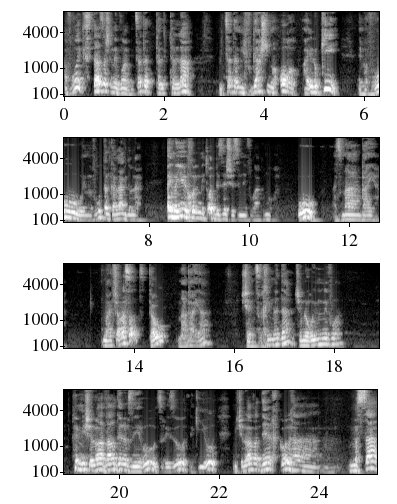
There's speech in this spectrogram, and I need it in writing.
עברו אקסטזה של נבואה, מצד הטלטלה, מצד המפגש עם האור האלוקי, הם עברו, הם עברו טלטלה גדולה. הם היו יכולים לטעות בזה שזה נבואה גמורה. או, אז מה הבעיה? מה אפשר לעשות? טעו, מה הבעיה? שהם צריכים לדעת שהם לא רואים לנבואה. מי שלא עבר דרך זהירות, זריזות, נקיות, מי שלא עבר דרך כל המסע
